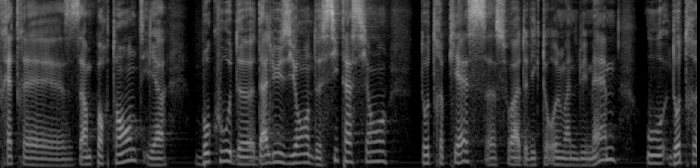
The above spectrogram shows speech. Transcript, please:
très très importante. Il y a beaucoup d'allusions, de, citations d'autres pièces, soit de Victor Ullmann lui-même ou d'autres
